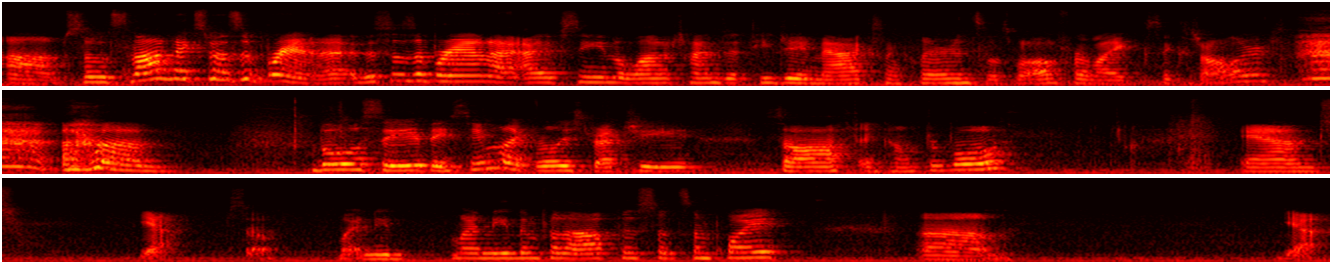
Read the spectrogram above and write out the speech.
Um, so it's not an expensive brand. This is a brand I, have seen a lot of times at TJ Maxx and clearance as well for like $6. Um, but we'll see. They seem like really stretchy soft and comfortable. And yeah, so might need might need them for the office at some point. Um, yeah,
